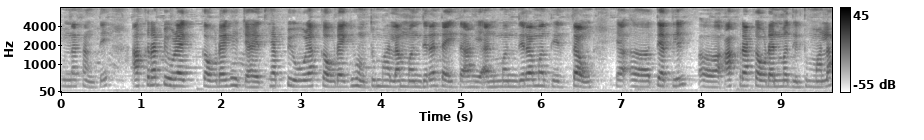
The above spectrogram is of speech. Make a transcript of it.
पुन्हा सांगते. अकरा पिवळ्या कवड्या घ्यायच्या आहेत. ह्या पिवळ्या कवड्या घेऊन तुम्हाला मंदिरात जायचं आहे आणि मंदिरामध्ये जाऊन या त्यातील अकरा कवड्यांमधील तुम्हाला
